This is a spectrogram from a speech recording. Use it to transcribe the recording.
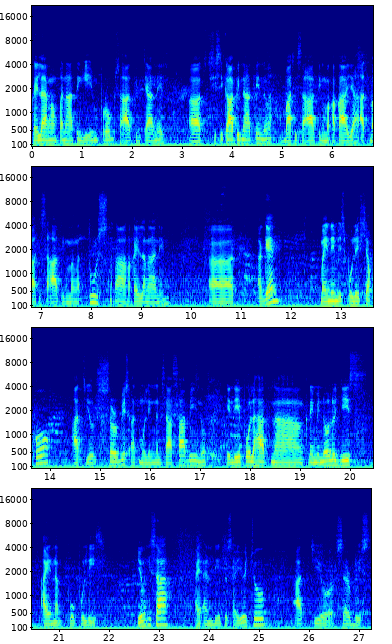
kailangan pa nating i-improve sa ating channel at sisikapin natin no base sa ating makakaya at base sa ating mga tools na kakailanganin at again my name is Pulisya ko at your service at muling nagsasabi no hindi po lahat ng criminologists ay nagpupulis yung isa ay andito sa YouTube at your service.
